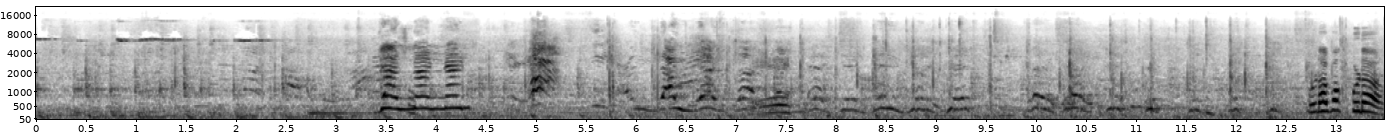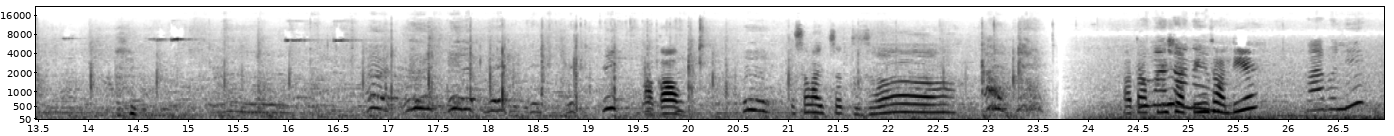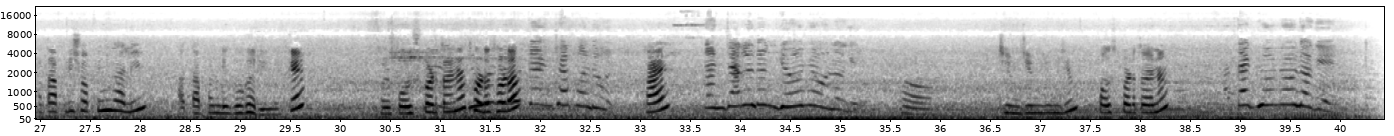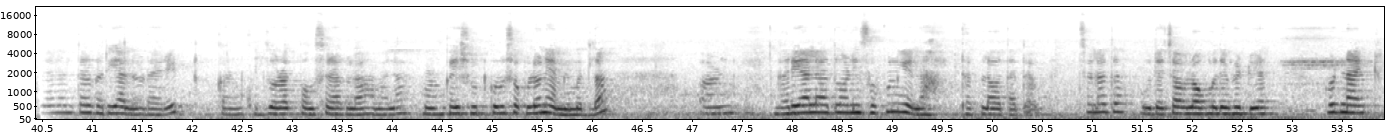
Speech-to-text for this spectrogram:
ए, पुढं बघ पुढं. आगाव कसं व्हायचं तुझं? आता आपली शॉपिंग झाली आहे. आता आपली शॉपिंग झाली. आता आपण निघू घरी ओके पण पाऊस पडतोय ना थोडं थोडं. त्यांच्याकडून. काय? हो. झिम झिम झिम झिम. पाऊस पडतोय ना? आता घेऊन येऊ लगे. त्यानंतर घरी आलो डायरेक्ट कारण खूप जोरात पाऊस लागला आम्हाला म्हणून काही शूट करू शकलो नाही आम्ही मधला. आणि घरी आला तो आणि झोपून गेला थकला होता त्यावर. चला तर उद्याच्या व्लॉगमध्ये भेटूयात. Good night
